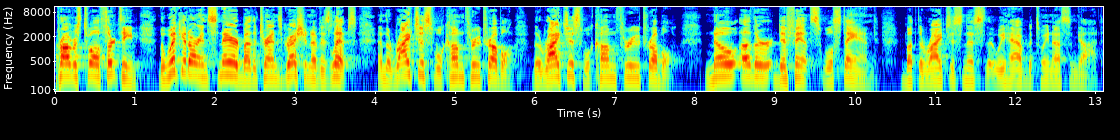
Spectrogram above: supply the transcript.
Proverbs 12, 13. The wicked are ensnared by the transgression of his lips, and the righteous will come through trouble. The righteous will come through trouble. No other defense will stand but the righteousness that we have between us and God.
